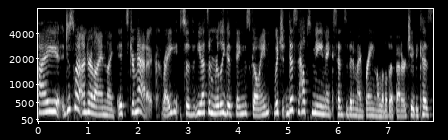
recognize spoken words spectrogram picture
I just want to underline like it's dramatic, right? So you had some really good things going, which this helps me make sense of it in my brain a little bit better too, because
